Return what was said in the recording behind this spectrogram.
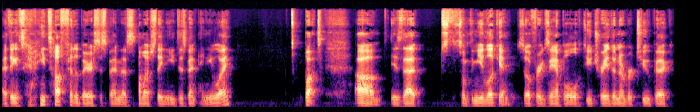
I think it's going to be tough for the Bears to spend as much they need to spend anyway. But um, is that something you look in? So, for example, do you trade the number two pick,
